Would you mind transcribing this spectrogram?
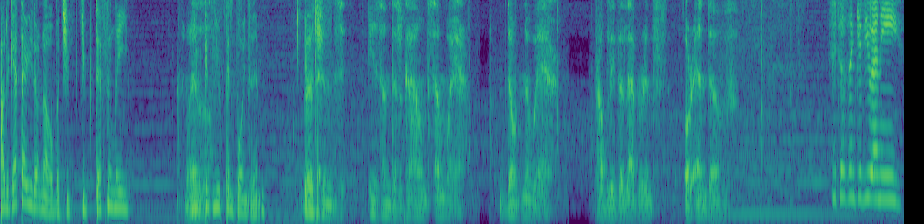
How to get there, you don't know, but you you definitely you Well, can, you've pinpointed him. give or take. Bertrand is underground somewhere. Don't know where. Probably the labyrinth or end of. It doesn't give you any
